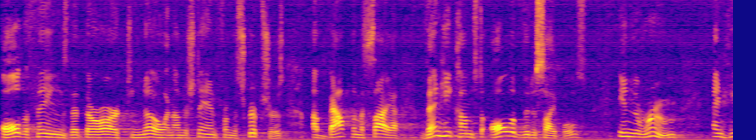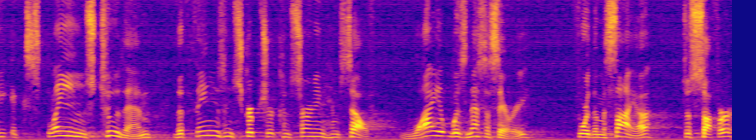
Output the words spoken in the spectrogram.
all the things that there are to know and understand from the scriptures about the Messiah. Then he comes to all of the disciples in the room and he explains to them the things in scripture concerning himself, why it was necessary for the Messiah to suffer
